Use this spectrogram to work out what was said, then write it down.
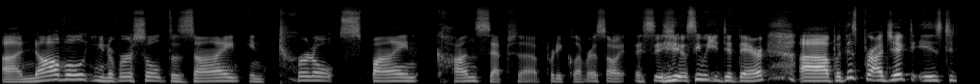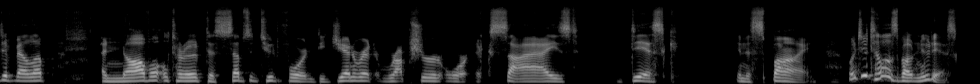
a novel universal design internal spine concept. Uh, pretty clever. So, I see, see what you did there. Uh, but this project is to develop a novel alternative to substitute for degenerate, ruptured, or excised disc in the spine. Why don't you tell us about NuDisc?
